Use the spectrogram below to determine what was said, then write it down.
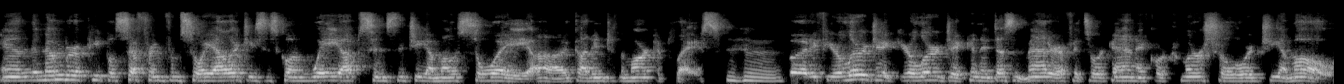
And the number of people suffering from soy allergies has gone way up since the GMO soy uh, got into the marketplace. Mm-hmm. But if you're allergic, you're allergic, and it doesn't matter if it's organic or commercial or GMO.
